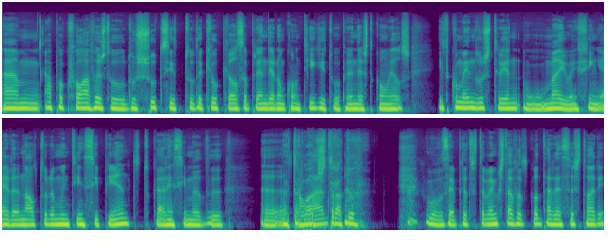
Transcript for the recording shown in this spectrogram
Um, há pouco falavas do, dos chutes e de tudo aquilo que eles aprenderam contigo e tu aprendeste com eles e de como a indústria, o meio, enfim, era na altura muito incipiente, tocar em cima de uh, atrelados de trator. o Zé Pedro também gostava de contar essa história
